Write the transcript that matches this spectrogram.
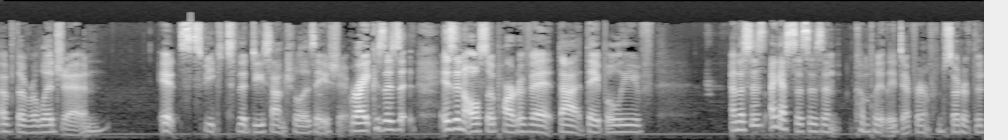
of the religion, it speaks to the decentralization, right? Because is isn't also part of it that they believe, and this is, I guess, this isn't completely different from sort of the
